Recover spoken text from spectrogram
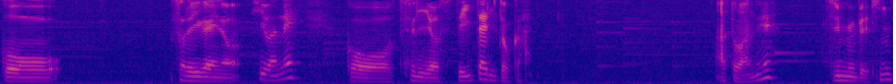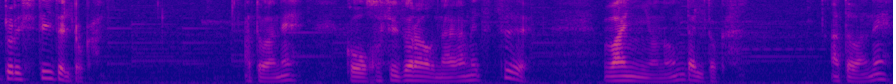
こうそれ以外の日はねこう釣りをしていたりとかあとはねジムで筋トレしていたりとかあとはねこう星空を眺めつつワインを飲んだりとかあとはね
